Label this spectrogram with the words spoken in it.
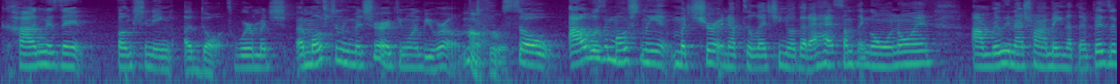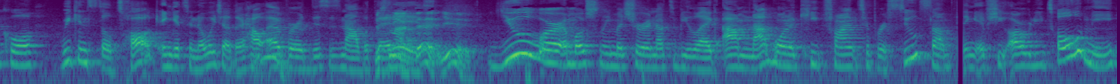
cognizant functioning adults. We're much emotionally mature if you want to be real. No, for real. So I was emotionally mature enough to let you know that I had something going on. I'm really not trying to make nothing physical. We can still talk and get to know each other. Mm. However, this is not what that is. it's is that, yeah. you were emotionally mature enough to be like, I'm not going to keep trying to pursue something if she already told me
